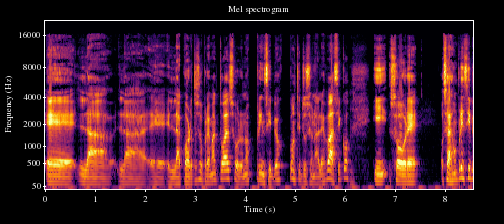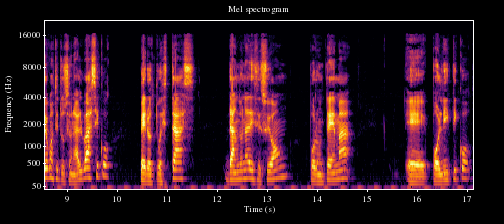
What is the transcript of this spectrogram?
eh, la, la, eh, la Corte Suprema actual sobre unos principios constitucionales básicos y sobre, o sea, es un principio constitucional básico, pero tú estás dando una decisión por un tema eh, político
